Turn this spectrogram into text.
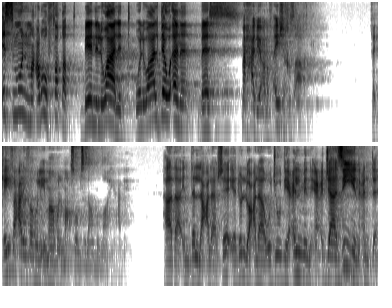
اسم معروف فقط بين الوالد والوالدة وأنا بس ما حد يعرف أي شخص آخر. فكيف عرفه الإمام المعصوم؟ سلام الله عليه. هذا إن دل على شيء يدل على وجود علم إعجازي عنده.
